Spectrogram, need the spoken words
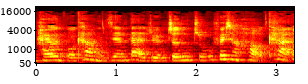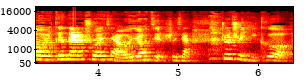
还有我看到你今天戴的这个珍珠非常好看。哦，我就跟大家说一下，我就要解释一下，这是一个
